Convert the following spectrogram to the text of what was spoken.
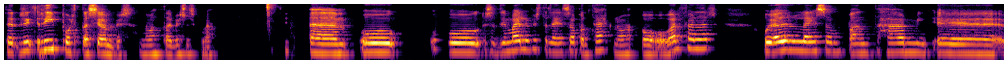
þeir reporta sjálfur, þannig að vantar að vissi skona um, og, og svo við mælum fyrstulega í samband tekno og, og velferðar og í öðru lagi samband haming, uh,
